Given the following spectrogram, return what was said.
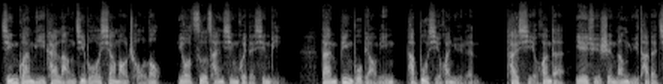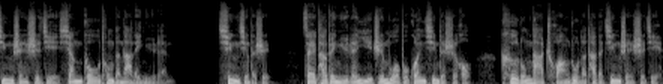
尽管米开朗基罗相貌丑陋，有自惭形秽的心理。但并不表明他不喜欢女人，他喜欢的也许是能与他的精神世界相沟通的那类女人。庆幸的是，在他对女人一直漠不关心的时候，科隆纳闯入了他的精神世界。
